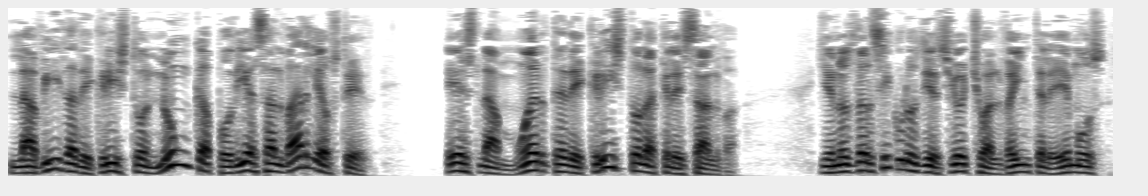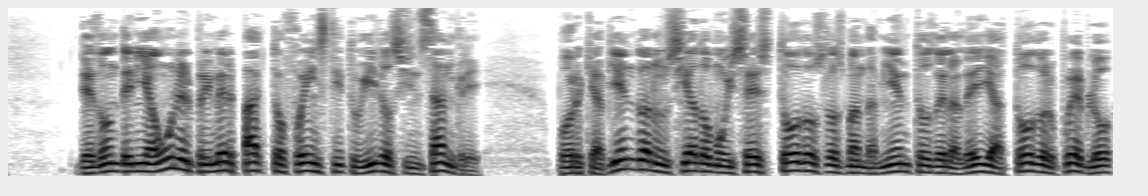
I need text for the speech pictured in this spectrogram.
La vida de Cristo nunca podía salvarle a usted. Es la muerte de Cristo la que le salva. Y en los versículos 18 al 20 leemos, De donde ni aun el primer pacto fue instituido sin sangre, porque habiendo anunciado Moisés todos los mandamientos de la ley a todo el pueblo,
